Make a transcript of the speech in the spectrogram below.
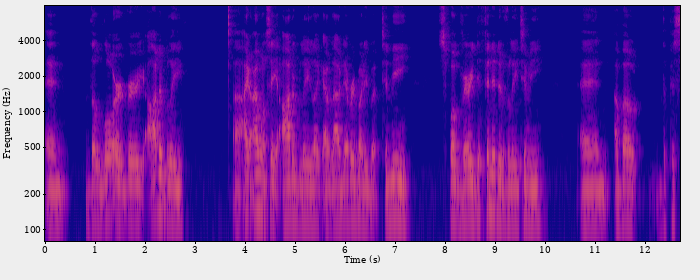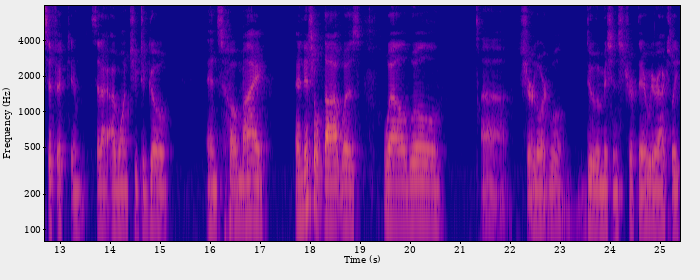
and the Lord very audibly. Uh, I, I won't say audibly like out loud to everybody, but to me, spoke very definitively to me and about the Pacific and said, I, I want you to go. And so my initial thought was, well, we'll, uh, sure, Lord, we'll do a missions trip there. We were actually,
